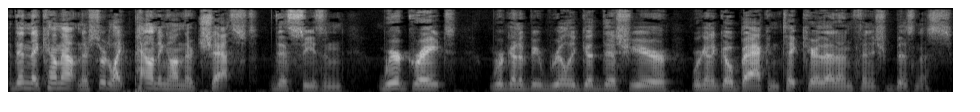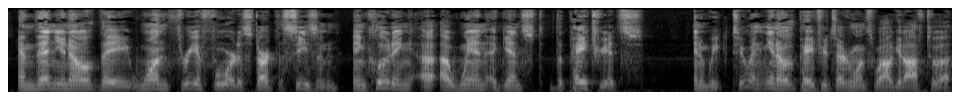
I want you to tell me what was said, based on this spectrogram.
then they come out and they're sort of like pounding on their chest this season. We're great. We're going to be really good this year. We're going to go back and take care of that unfinished business. And then, you know, they won three of four to start the season, including a, a win against the Patriots in week two. And, you know, the Patriots every once in a while get off to a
